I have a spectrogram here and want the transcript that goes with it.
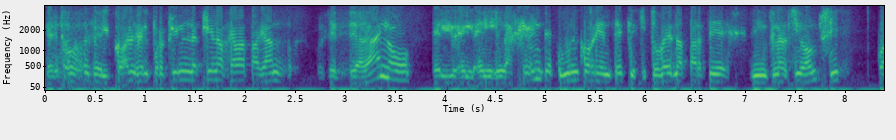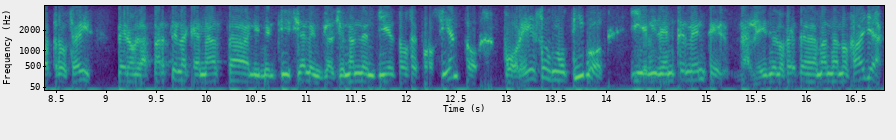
Entonces, el, ¿cuál es el por quién, quién lo acaba pagando? Pues el ciudadano, el, el, la gente común y corriente, que si tú ves la parte de inflación, sí, 4 o 6, pero en la parte de la canasta alimenticia la inflación anda en 10-12%, por esos motivos. Y evidentemente la ley de la oferta y demanda no falla.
